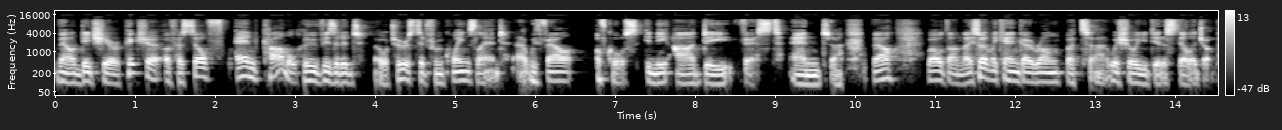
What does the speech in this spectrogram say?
Val did share a picture of herself and Carmel, who visited or touristed from Queensland, uh, with Val of course, in the RD vest. And uh, Val, well done. They certainly can go wrong, but uh, we're sure you did a stellar job.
